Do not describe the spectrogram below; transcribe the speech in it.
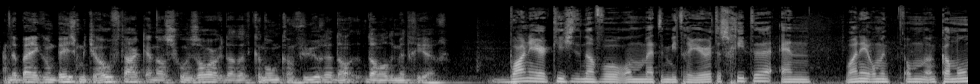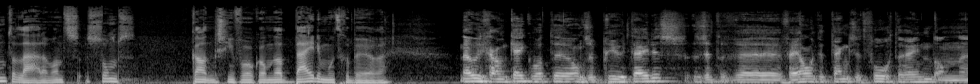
Dan ben je gewoon bezig met je hoofdtaak en dat is gewoon zorgen dat het kanon kan vuren, dan, dan wel de metrieur. Wanneer kies je er dan voor om met een mitrailleur te schieten en wanneer om om een kanon te laden? Want soms kan het misschien voorkomen dat beide moet gebeuren. Nou, we gaan kijken wat eh, onze prioriteit is. Zit er eh vijandelijke tanks in het voorterrein, dan eh,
